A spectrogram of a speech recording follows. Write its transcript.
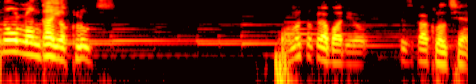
no longer your clothes. I'm not talking about your physical clothes here.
